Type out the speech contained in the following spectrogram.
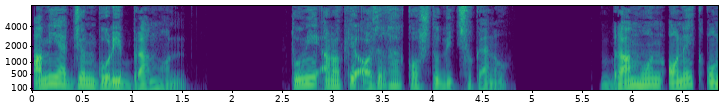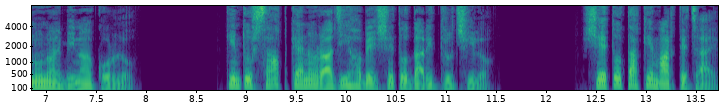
আমি একজন গরিব ব্রাহ্মণ। তুমি আমাকে অযথা কষ্ট দিচ্ছ কেন? ব্রাহ্মণ অনেক অনুনয় বিনয় করল। কিন্তু সাপ কেন রাজি হবে সে তো দারিদ্র ছিল। সে তো তাকে মারতে চায়।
